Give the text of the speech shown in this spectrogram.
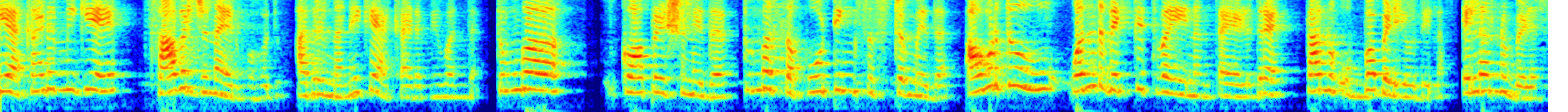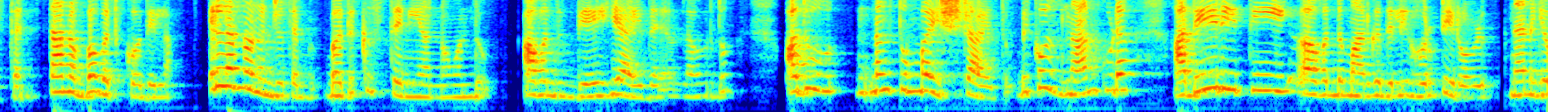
ಈ ಅಕಾಡೆಮಿಗೆ ಸಾವಿರ ಜನ ಇರಬಹುದು, ಆದ್ರೆ ನನಗೆ ಅಕಾಡೆಮಿ ಒಂದೇ. ತುಂಬಾ ಕೋಆಪರೇಷನ್ ಇದೆ, ತುಂಬಾ ಸಪೋರ್ಟಿಂಗ್ ಸಿಸ್ಟಮ್ ಇದೆ. ಅವ್ರದ್ದು ಒಂದು ವ್ಯಕ್ತಿತ್ವ ಏನಂತ ಹೇಳಿದ್ರೆ, ತಾನು ಒಬ್ಬ ಬೆಳೆಯೋದಿಲ್ಲ ಎಲ್ಲರನ್ನು ಬೆಳೆಸ್ತೇನೆ, ತಾನೊಬ್ಬ ಬದುಕೋದಿಲ್ಲ ಎಲ್ಲರನ್ನೂ ನನ್ನ ಜೊತೆ ಬದುಕಿಸ್ತೇನೆ ಅನ್ನೋ ಒಂದು ಆ ಒಂದು ದೇಹ್ಯ ಇದೆ ಅಲ್ಲ ಅವ್ರದ್ದು ಅದು ನಂಗೆ ತುಂಬಾ ಇಷ್ಟ ಆಯ್ತು. ಬಿಕಾಸ್ ನಾನು ಕೂಡ ಅದೇ ರೀತಿ ಒಂದು ಮಾರ್ಗದಲ್ಲಿ ಹೊರಟಿರೋಳು. ನನಗೆ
